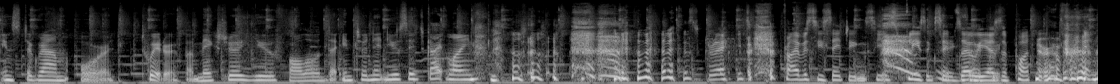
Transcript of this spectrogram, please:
Instagram, or Twitter. But make sure you follow the internet usage guideline. that is great. Privacy settings. Yes, please accept Zoe as a partner or friend.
